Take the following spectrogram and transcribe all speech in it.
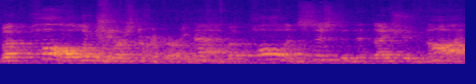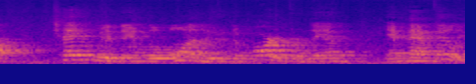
But Paul, look at verse number 39, but Paul insisted that they should not take with them the one who departed from them in Pamphylia.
